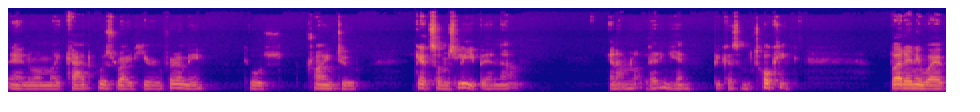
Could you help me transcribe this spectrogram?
and my cat, who's right here in front of me, who's trying to get some sleep, and uh, and I'm not letting him because I'm talking. But anyway,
